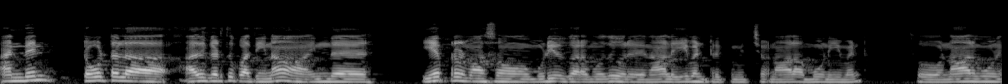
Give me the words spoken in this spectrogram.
அண்ட் தென் டோட்டலாக அதுக்கடுத்து பார்த்தீங்கன்னா இந்த ஏப்ரல் மாதம் முடிவுக்கு வரும்போது ஒரு நாலு ஈவெண்ட் இருக்குது மிச்சம். நாலா மூணு ஈவெண்ட் ஸோ நாலு மூணு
